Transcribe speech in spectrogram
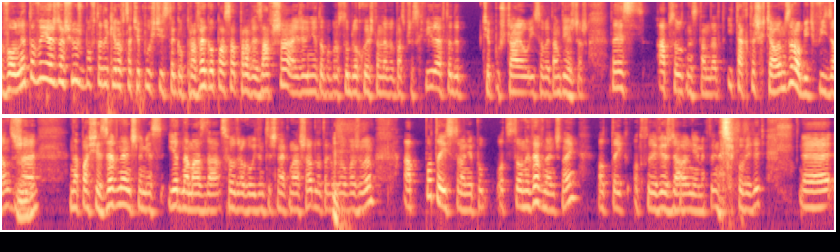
wolny, to wyjeżdżasz już, bo wtedy kierowca cię puści z tego prawego pasa prawie zawsze, a jeżeli nie, to po prostu blokujesz ten lewy pas przez chwilę, wtedy cię puszczają i sobie tam wjeżdżasz. To jest absolutny standard i tak też chciałem zrobić, widząc, mhm. że na pasie zewnętrznym jest jedna Mazda, swoją drogą identyczna jak nasza, dlatego zauważyłem, a po tej stronie, po, od strony wewnętrznej, od tej, od której wjeżdżałem, nie wiem jak to inaczej powiedzieć, e,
